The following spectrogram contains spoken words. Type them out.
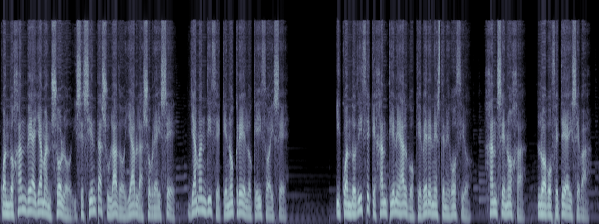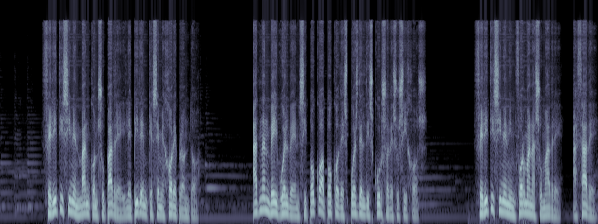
Cuando Han ve a Yaman solo y se sienta a su lado y habla sobre Aise, Yaman dice que no cree lo que hizo Aise. Y cuando dice que Han tiene algo que ver en este negocio, Han se enoja, lo abofetea y se va. Ferit y Sinen van con su padre y le piden que se mejore pronto. Adnan Bey vuelve en sí poco a poco después del discurso de sus hijos. Ferit y Sinen informan a su madre, Azade,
